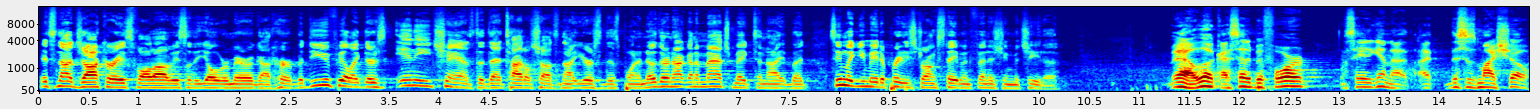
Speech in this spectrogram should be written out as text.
It's not Jacare's fault, obviously, that Yoel Romero got hurt. But do you feel like there's any chance that that title shot's not yours at this point? I know they're not going to match make tonight, but seemed like you made a pretty strong statement finishing Machida. Yeah, look, I said it before. I'll say it again. I, I, this is my show.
